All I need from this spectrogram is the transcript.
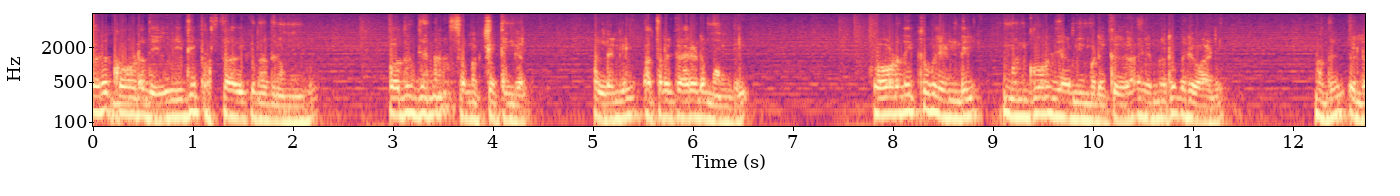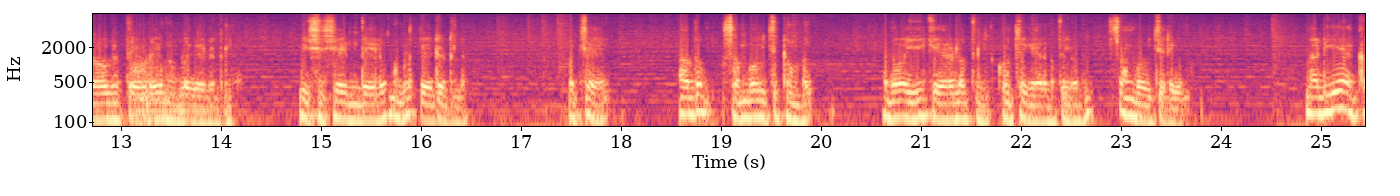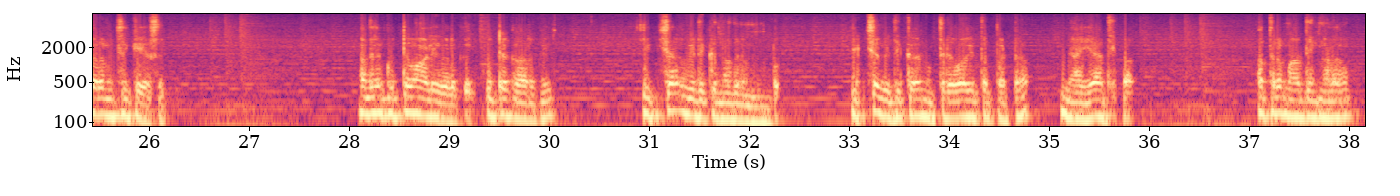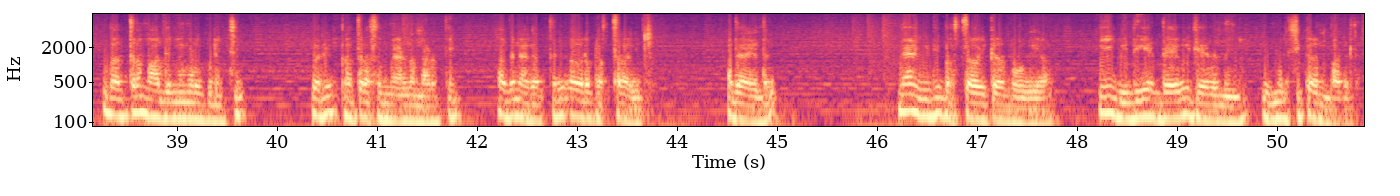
ഒരു കോടതി വിധി പ്രസ്താവിക്കുന്നതിന് മുമ്പ് പൊതുജന സമക്ഷത്തെങ്കിൽ അല്ലെങ്കിൽ പത്രക്കാരുടെ മുമ്പിൽ കോടതിക്ക് വേണ്ടി മുൻകൂർ ജാമ്യം എടുക്കുക എന്നൊരു പരിപാടി അത് ലോകത്തെവിടെയും നമ്മൾ കേട്ടിട്ടില്ല. വിശിഷ്യ ഇന്ത്യയിലും നമ്മൾ കേട്ടിട്ടില്ല. പക്ഷേ അതും സംഭവിച്ചിട്ടുണ്ട്. അഥവാ ഈ കേരളത്തിൽ കൊച്ചു കേരളത്തിൽ അത് സംഭവിച്ചിരിക്കുന്നു. നടിയെ ആക്രമിച്ച കേസ് അതിലെ കുറ്റവാളികൾക്ക് കുറ്റക്കാർക്ക് ശിക്ഷ വിധിക്കുന്നതിന് മുമ്പ് ശിക്ഷ വിധിക്കാൻ ഉത്തരവാദിത്തപ്പെട്ട ന്യായാധിപ. പത്രമാധ്യമങ്ങളെ പത്രമാധ്യമങ്ങളെ കുറിച്ച് ഒരു പത്രസമ്മേളനം നടത്തി അതിനകത്ത് അവർ പ്രസ്താവിച്ചു. അതായത് ഞാൻ വിധി പ്രസ്താവിക്കാൻ പോവുകയാണ്. ഈ വിധിയെ ദയവ് ചെയ്ത് നിങ്ങൾ വിമർശിക്കാൻ പാടില്ല.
